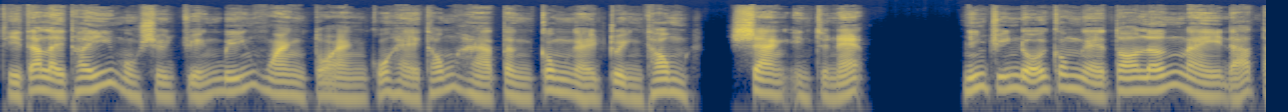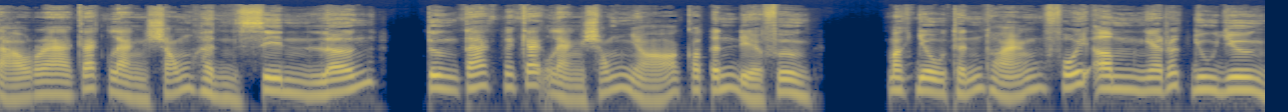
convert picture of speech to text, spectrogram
thì ta lại thấy một sự chuyển biến hoàn toàn của hệ thống hạ tầng công nghệ truyền thông sang Internet. Những chuyển đổi công nghệ to lớn này đã tạo ra các làn sóng hình xin lớn tương tác với các làn sóng nhỏ có tính địa phương. Mặc dù thỉnh thoảng phối âm nghe rất du dương,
